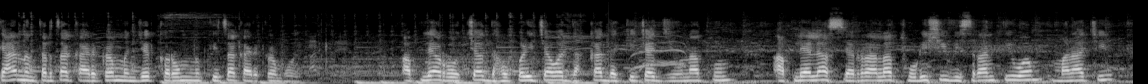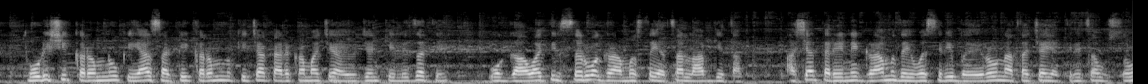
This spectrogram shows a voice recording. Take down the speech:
त्यानंतरचा कार्यक्रम म्हणजे करमणुकीचा कार्यक्रम होय. आपल्या रोजच्या धावपळीच्या व धक्काधक्कीच्या जीवनातून आपल्याला शरीराला थोडीशी विश्रांती व मनाची थोडीशी करमणूक यासाठी करमणुकीच्या कार्यक्रमाचे आयोजन केले जाते व गावातील सर्व ग्रामस्थ याचा लाभ घेतात. अशा तऱ्हेने ग्रामदैवत श्री भैरवनाथाच्या यात्रेचा उत्सव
